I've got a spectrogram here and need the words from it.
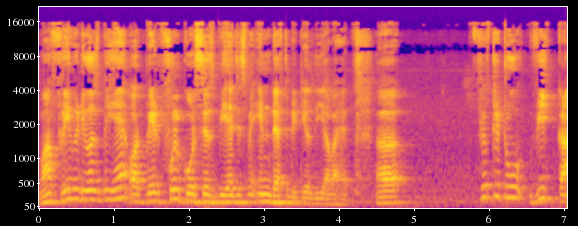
वहाँ फ्री वीडियोज़ भी हैं और पेड फुल कोर्सेज भी है, जिसमें इन डेप्थ डिटेल दिया हुआ है। 52 वीक का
